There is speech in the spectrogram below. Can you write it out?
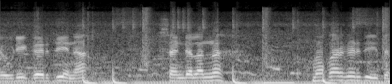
एवढी गर्दी आहे ना. संडेला न मोकार गर्दी इथं.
